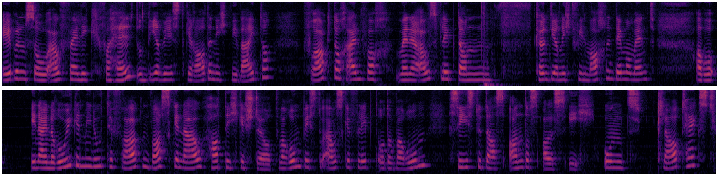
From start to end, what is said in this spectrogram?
ebenso auffällig verhält und ihr wisst gerade nicht wie weiter, fragt doch einfach, wenn er ausflippt, dann könnt ihr nicht viel machen in dem Moment, aber in einer ruhigen Minute fragen, was genau hat dich gestört? Warum bist du ausgeflippt oder warum siehst du das anders als ich? Und Klartext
